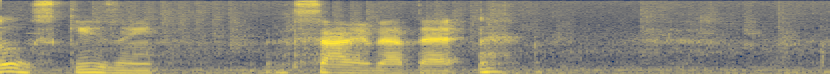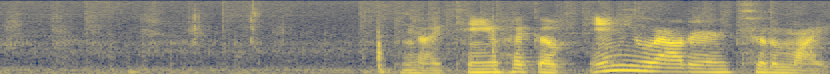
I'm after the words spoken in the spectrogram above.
Oh, excuse me. Sorry about that. Like, can you hook up any louder into the mic?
